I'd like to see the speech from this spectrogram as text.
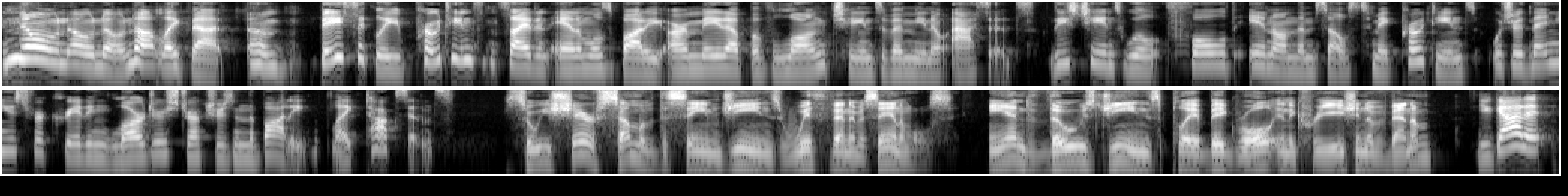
No, no, no, not like that. Um, basically, proteins inside an animal's body are made up of long chains of amino acids. These chains will fold in on themselves to make proteins, which are then used for creating larger structures in the body, like toxins. So we share some of the same genes with venomous animals, and those genes play a big role in the creation of venom? You got it.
